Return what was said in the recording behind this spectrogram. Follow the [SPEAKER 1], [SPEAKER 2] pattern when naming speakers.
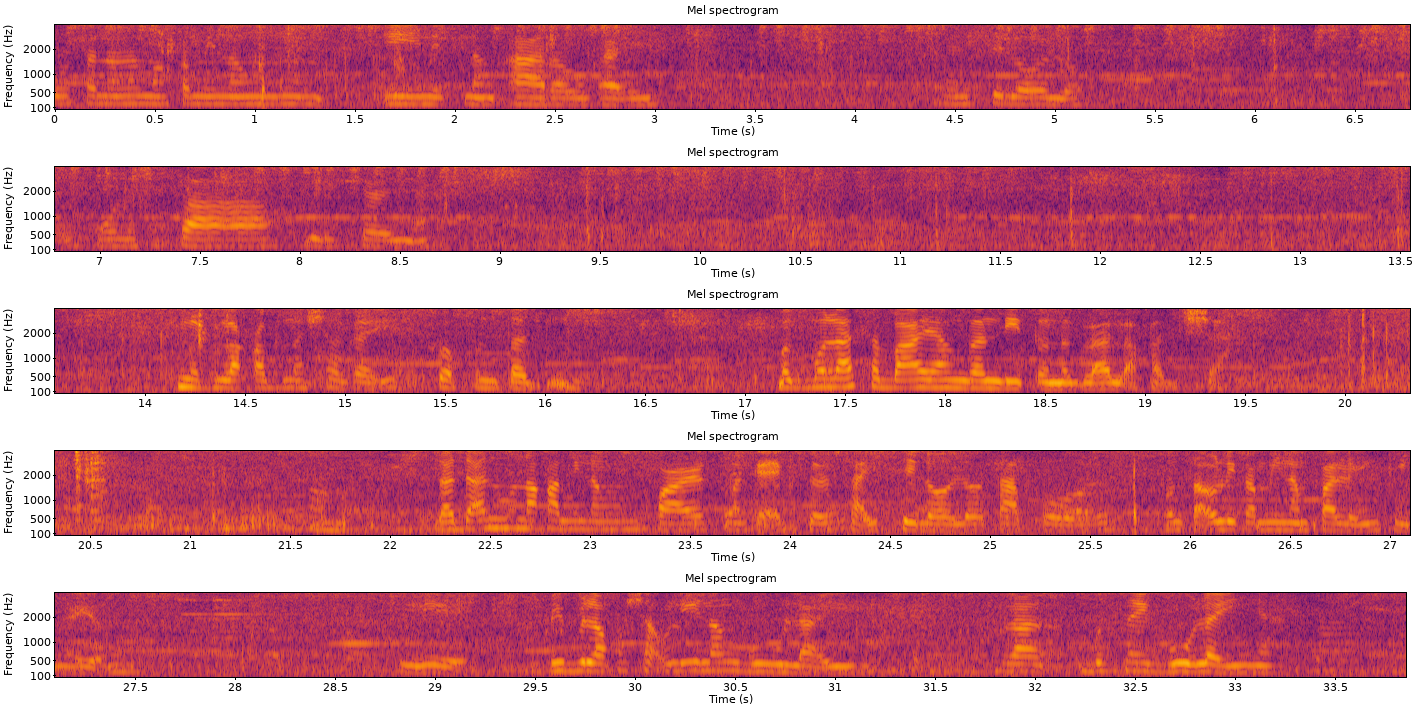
[SPEAKER 1] Naabutan na naman kami ng init ng araw guys. Ayan si Lolo. Upo na siya sa wheelchair niya. Naglakad na siya guys, papunta dun. Magmula sa bahay hanggang dito, naglalakad siya. Um, Dadaan muna kami ng park, mag-exercise si Lolo, tapos punta uli kami ng palengke ngayon. Kasi bibila ko siya uli ng gulay. Ubos na yung gulay niya.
